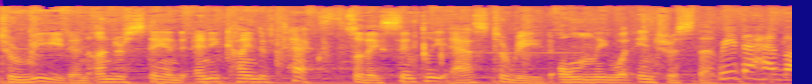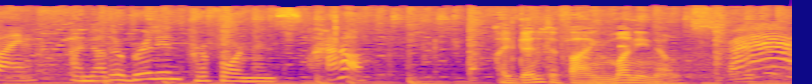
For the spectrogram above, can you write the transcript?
to read and understand any kind of text, so they simply ask to read only what interests them. Read the headline. Another brilliant performance. How? Identifying money notes. Ah.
